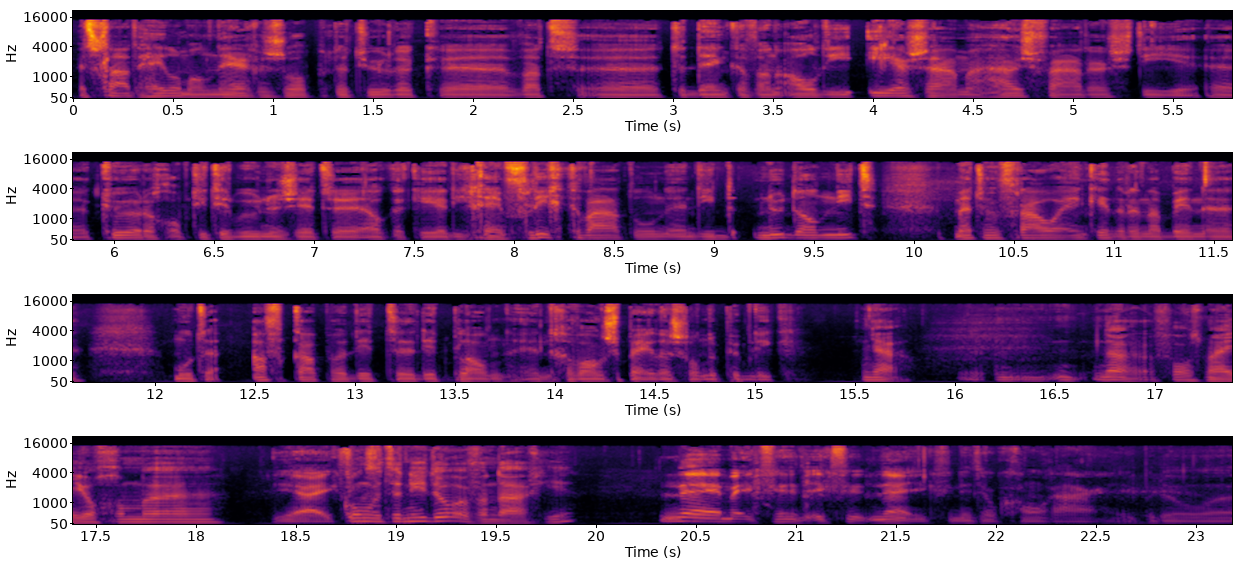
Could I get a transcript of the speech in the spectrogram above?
Het slaat helemaal nergens op natuurlijk eh, wat eh, te denken van al die eerzame huisvaders... die eh, keurig op die tribune zitten elke keer, die geen vlieg kwaad doen... en die nu dan niet met hun vrouwen en kinderen naar binnen moeten afkappen, dit, dit plan... en gewoon spelen zonder publiek. Ja, nou, volgens mij, Jochem, eh Ja, ik komen we het er niet door vandaag hier. nee, maar ik vind, het, ik, vind, nee, ik vind het ook gewoon raar. Ik bedoel, eh,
